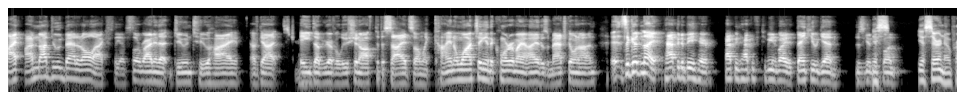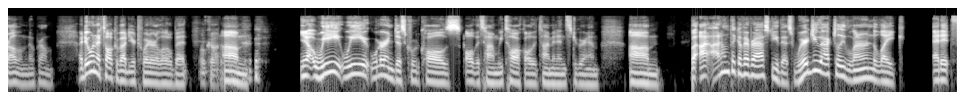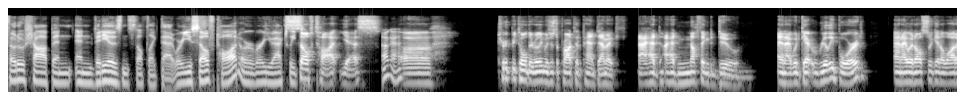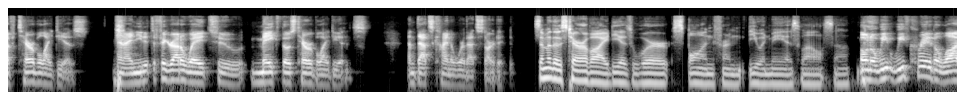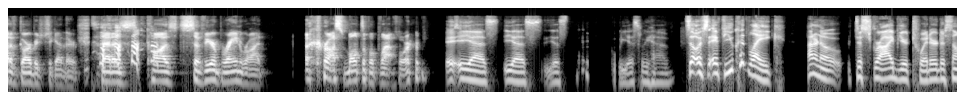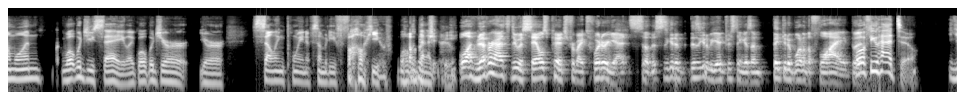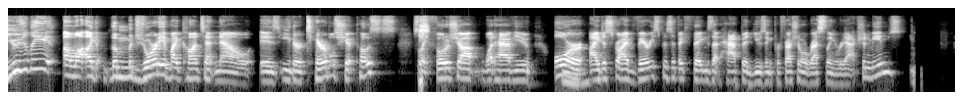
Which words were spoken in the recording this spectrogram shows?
I I'm not doing bad at all. Actually, I'm still riding that Dune 2 high. I've got AEW Revolution off to the side, so I'm like kind of watching in the corner of my eye. There's a match going on. It's a good night. Happy to be here. Happy happy to be invited. Thank you again. This is gonna Yes. be fun. Yes, sir. No problem. No problem. I do want to talk about your Twitter a little bit. Oh god. Um, you know, we we we're in Discord calls all the time. We talk all the time in Instagram. Um, but I, I don't think I've ever asked you this. Where'd you actually learn to like edit Photoshop and and videos and stuff like that? Were you self-taught or were you actually Self-taught, yes. Okay. Uh, truth be told, it really was just a product of the pandemic. I had I had nothing to do, and I would get really bored, and I would also get a lot of terrible ideas, and I needed to figure out a way to make those terrible ideas, and that's kind of where that started. Some of those terrible ideas were spawned from you and me as well. So Oh no, we we've created a lot of garbage together that has caused severe brain rot across multiple platforms. Yes, yes, yes, yes, we have. So if if you could like, I don't know, describe your Twitter to someone, what would you say? Like, what would your your selling point if somebody follow you? What would Oh, that be? Well, I've never had to do a sales pitch for my Twitter yet, so this is gonna this is gonna be interesting because I'm thinking of one on the fly. But Well, if you had to. usually a lot like the majority of my content now is either terrible shit posts, so like Photoshop, what have you, or hmm. I describe very specific things that happen using professional wrestling reaction memes.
